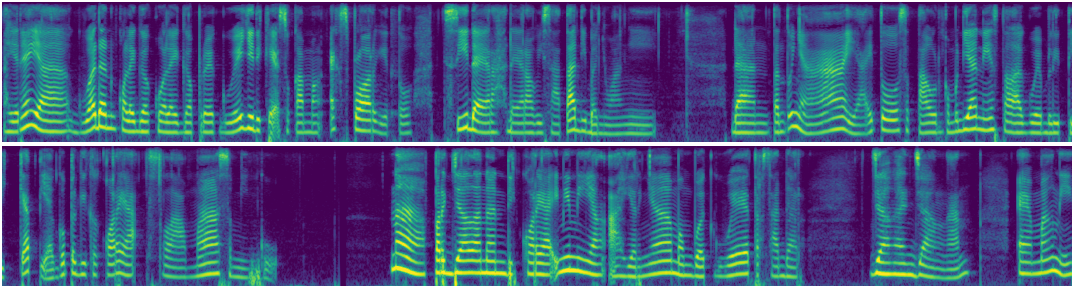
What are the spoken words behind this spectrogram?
akhirnya ya gue dan kolega-kolega proyek gue jadi kayak suka mengeksplor gitu si daerah-daerah wisata di Banyuwangi. Dan tentunya ya itu setahun kemudian nih setelah gue beli tiket ya gue pergi ke Korea selama seminggu. Nah perjalanan di Korea ini nih yang akhirnya membuat gue tersadar jangan-jangan emang nih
